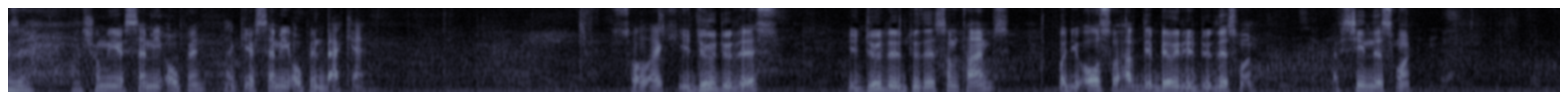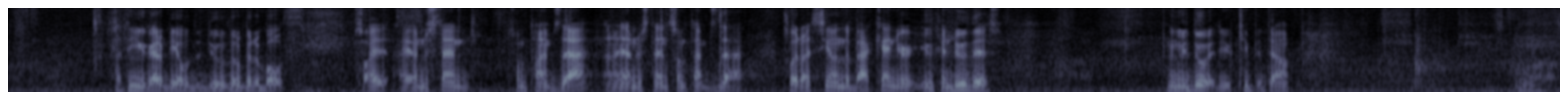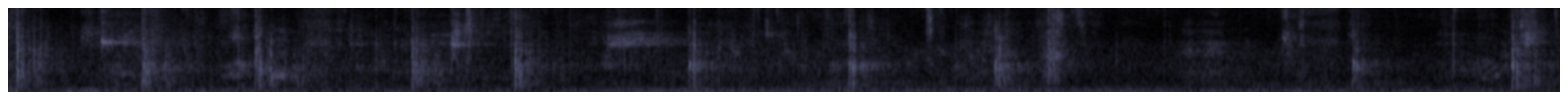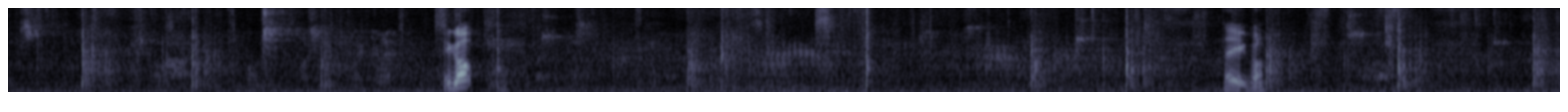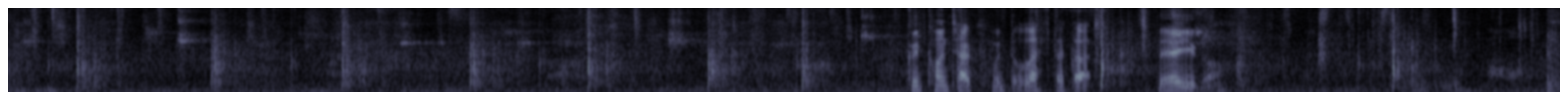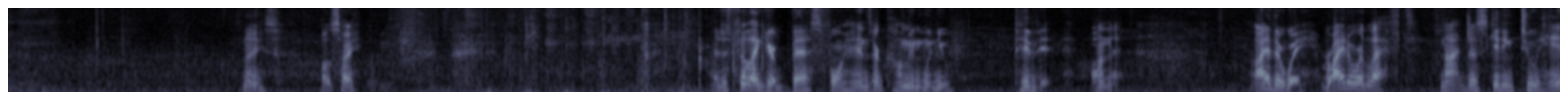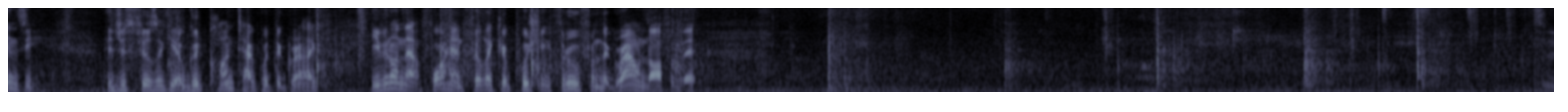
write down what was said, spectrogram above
Cause uh, show me your semi-open, like your semi-open backhand. So like you do do this, you do do, this sometimes, but you also have the ability to do this one. I've seen this one. I think you got to be able to do a little bit of both. So I, I understand sometimes that, and I understand sometimes that. But I see on the backhand, you you can do this. When you do it, you keep it down. Here you go. There you go. Good contact with the left, I thought. There you go. Nice. Oh, sorry. I just feel like your best forehands are coming when you pivot on that. Either way, right or left, not just getting too handsy. It just feels like you have good contact with the ground. Like even on that forehand, feel like you're pushing through from the ground off of it.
